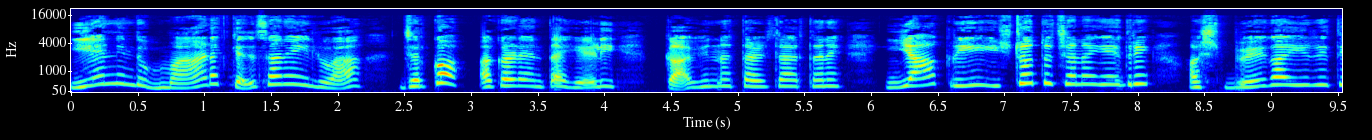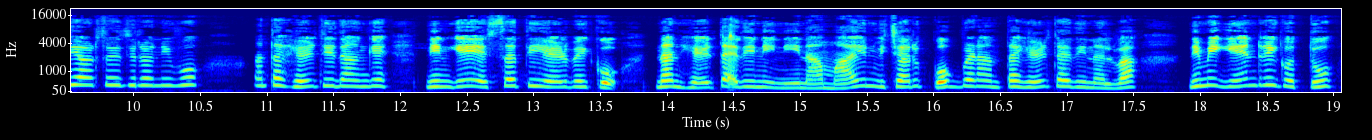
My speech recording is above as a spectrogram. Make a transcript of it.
ಏನ್ ನಿಂದು ಮಾಡೋ ಕೆಲಸನೇ ಇಲ್ವಾ? ಜರ್ಕೋ ಆ ಕಡೆ ಅಂತ ಹೇಳಿ ಕಾವ್ಯನ ತಳ್ತಾ ಇರ್ತಾನೆ. ಯಾಕ್ರಿ ಇಷ್ಟೊತ್ತು ಚೆನ್ನಾಗೇ ಇದ್ರಿ? ಅಷ್ಟ್ ಬೇಗ ಈ ರೀತಿ ಆಡ್ತಾ ಇದ್ದೀರಾ ನೀವು? ಅಂತ ಹೇಳ್ತಿದ್ದಂಗೆ ನಿನ್ಗೆ ಎಸ್ಸತಿ ಹೇಳ್ಬೇಕು. ನಾನು ಹೇಳ್ತಾ ಇದ್ದೀನಿ, ನೀನು ಆ ಮಾಯನ್ ವಿಚಾರಕ್ಕೆ ಹೋಗ್ಬೇಡ ಅಂತ ಹೇಳ್ತಾ ಇದ್ದೀನಲ್ವಾ? ನಿಮಗೇನ್ರಿ ಗೊತ್ತು?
